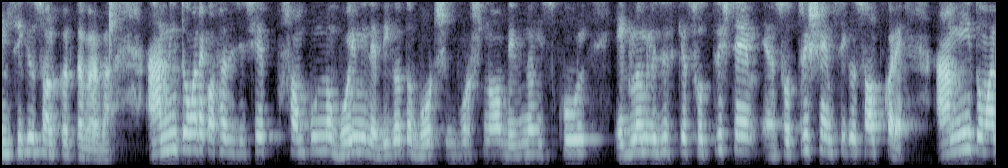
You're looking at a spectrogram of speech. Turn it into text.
এমসিকিউ সলভ করতে পারবা। আমি তোমার কথা দিচ্ছি, সে সম্পূর্ণ বই মিলে, বিগত বোর্ড প্রশ্ন, বিভিন্ন স্কুল, এগুলো মিলে যদি কেউ ছত্রিশটা ছত্রিশশো এমসিকিউ সলভ করে, আমি তোমার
